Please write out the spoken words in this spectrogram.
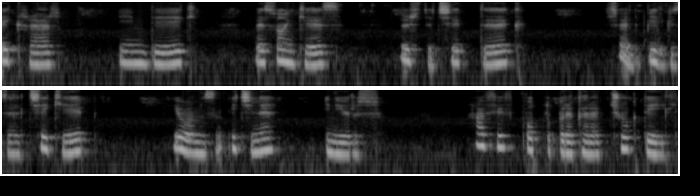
Tekrar indik ve son kez üste çıktık. Şöyle bir güzel çekip yuvamızın içine iniyoruz. Hafif botluk bırakarak çok değil.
